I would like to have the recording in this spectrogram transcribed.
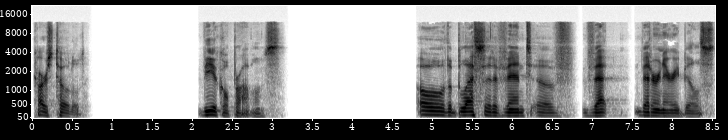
cars totaled, vehicle problems. Oh, the blessed event of vet, veterinary bills.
